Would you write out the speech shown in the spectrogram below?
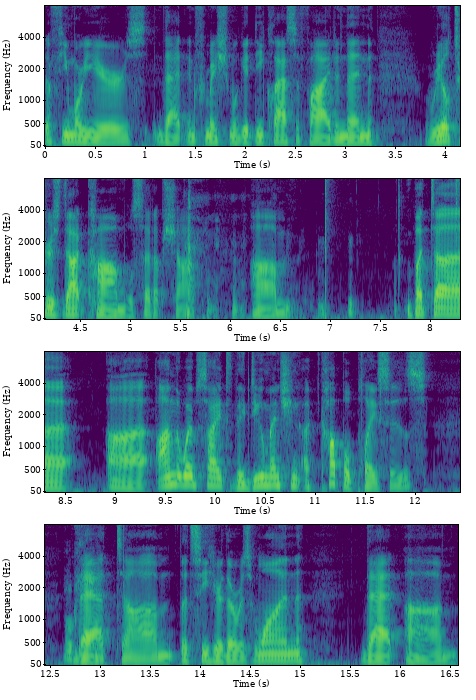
a few more years that information will get declassified and then realtors.com will set up shop um, but uh, uh, on the website they do mention a couple places okay. that um, let's see here there was one that um,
